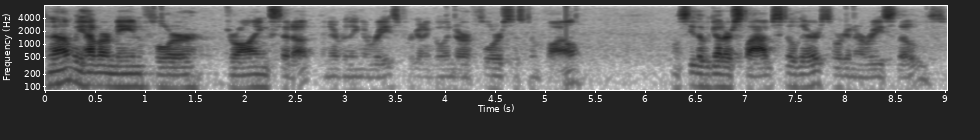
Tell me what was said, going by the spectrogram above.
So now we have our main floor drawing set up and everything erased. We're going to go into our floor system file. We'll see that we've got our slabs still there, so we're going to erase those.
